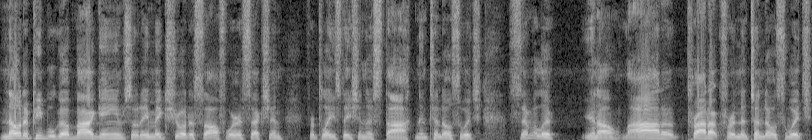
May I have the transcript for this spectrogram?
know that people go buy games, so they make sure the software section for PlayStation is stocked. Nintendo Switch, similar. You know, a lot of product for Nintendo Switch.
